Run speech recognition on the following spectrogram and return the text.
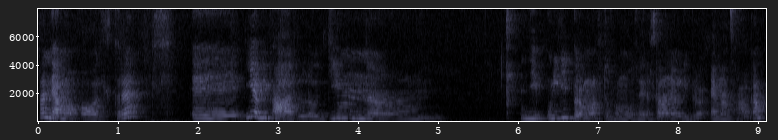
andiamo oltre. Eh, io vi parlo di un, di un libro molto famoso, in realtà non è un libro, è una saga,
